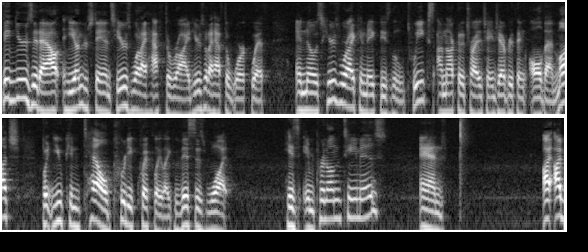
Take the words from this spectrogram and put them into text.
figures it out. He understands. Here's what I have to ride. Here's what I have to work with, and knows here's where I can make these little tweaks. I'm not going to try to change everything all that much, but you can tell pretty quickly like this is what his imprint on the team is, and I, I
